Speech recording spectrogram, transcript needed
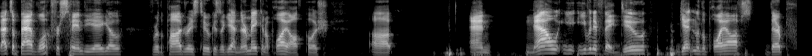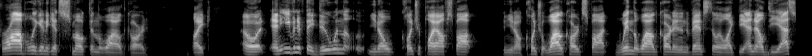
that's a bad look for San Diego for the Padres too, because again, they're making a playoff push. Uh, and now, even if they do get into the playoffs, they're probably going to get smoked in the wild card. Like, oh, and even if they do win the, you know, clinch a playoff spot, and you know, clinch a wild card spot, win the wild card, and advance to like the NLDS,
